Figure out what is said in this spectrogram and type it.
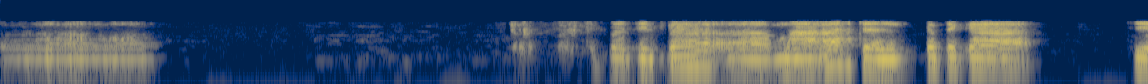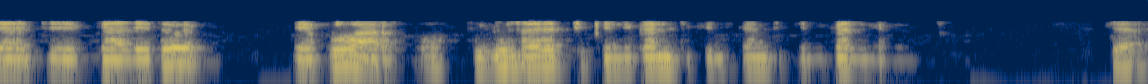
uh, tiba-tiba uh, marah dan ketika dia digali itu dia keluar. Oh dulu saya diginikan diginikan diginikan gitu. Ya.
